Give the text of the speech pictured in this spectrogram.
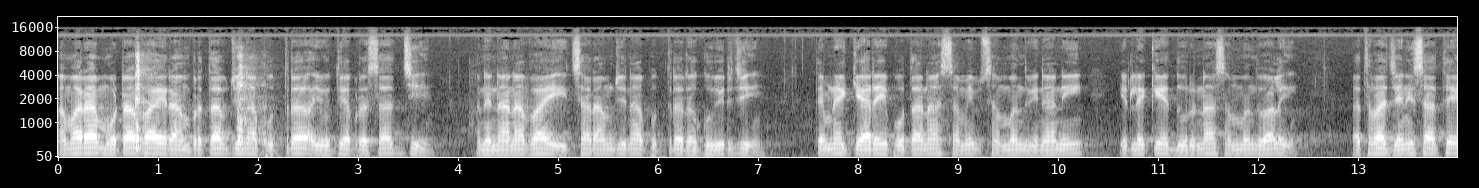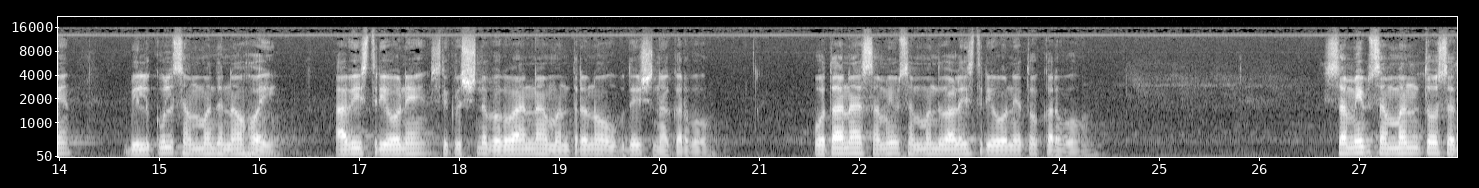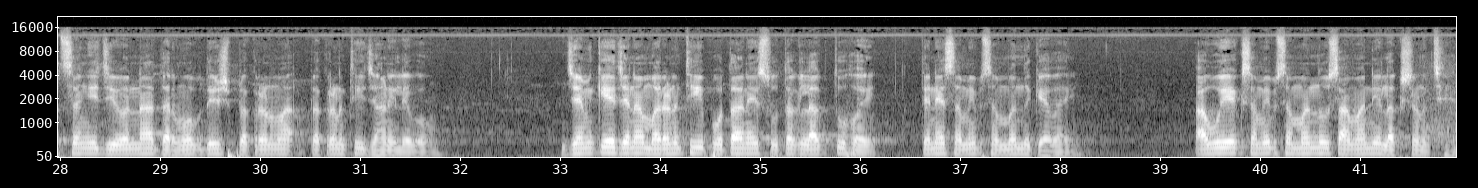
અમારા મોટા ભાઈ રામપ્રતાપજીના પુત્ર અયોધ્યા પ્રસાદજી અને નાના ભાઈ ઈચ્છારામજીના પુત્ર રઘુવીરજી, તેમણે ક્યારેય પોતાના સમીપ સંબંધ વિનાની, એટલે કે દૂરના સંબંધવાળી અથવા જેની સાથે બિલકુલ સંબંધ ન હોય, આવી સ્ત્રીઓને શ્રી કૃષ્ણ ભગવાનના મંત્રનો ઉપદેશ ન કરવો. પોતાના સમીપ સંબંધવાળી સ્ત્રીઓને તો કરવો. સમીપ સંબંધ તો સત્સંગી જીવનના ધર્મોપદેશ પ્રકરણમાં પ્રકરણથી જાણી લેવો. જેમ કે જેના મરણથી પોતાને સૂતક લાગતું હોય, તેને સમીપ સંબંધ કહેવાય. આવું એક સમીપ સંબંધનું સામાન્ય લક્ષણ છે.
